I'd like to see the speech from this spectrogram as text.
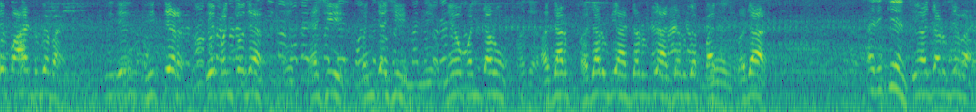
એ પાસઠ રૂપિયા ભાઈ. સિત્તેર એ પંચોતેર એસી પંચ્યાસી નેવું પંચાણું હજાર હજાર રૂપિયા હજાર રૂપિયા હજાર રૂપિયા હજાર. રિકિન. એ હજાર રૂપિયા ભાઈ.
